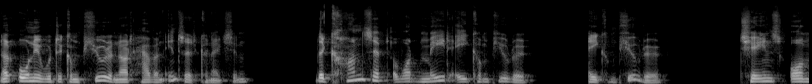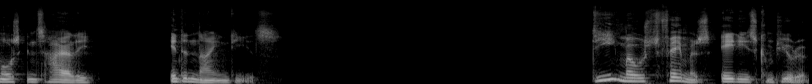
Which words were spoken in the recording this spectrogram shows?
not only would the computer not have an internet connection, the concept of what made a computer a computer changed almost entirely in the 90s. The most famous 80s computer,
